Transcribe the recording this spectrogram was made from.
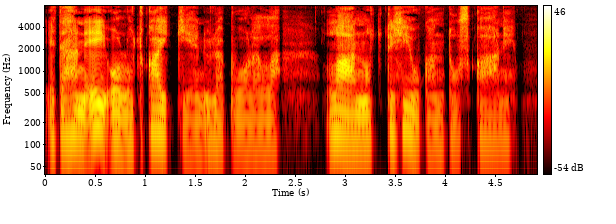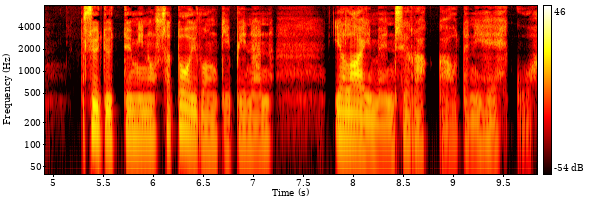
että hän ei ollut kaikkien yläpuolella, laannutti hiukan tuskaani sytytti minussa toivonkipinän ja laimensi rakkauteni hehkua.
